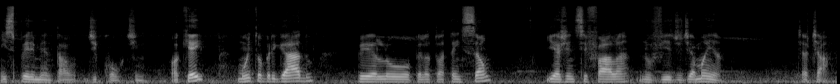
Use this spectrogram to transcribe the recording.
experimental de coaching, ok? Muito obrigado pelo, pela tua atenção e a gente se fala no vídeo de amanhã. Tchau, tchau.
